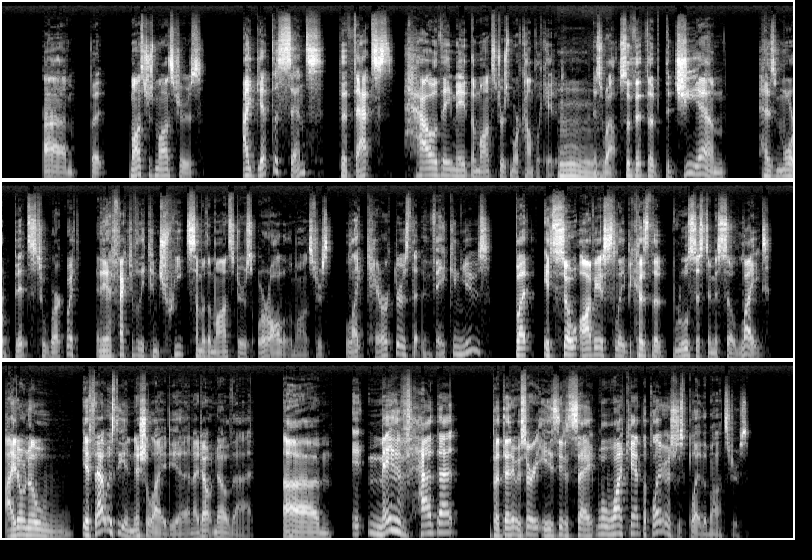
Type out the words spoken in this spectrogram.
Um, but monsters monsters i get the sense that that's how they made the monsters more complicated Hmm. as well. So that the, the gm has more bits to work with and it effectively can treat some of the monsters or all of the monsters like characters that they can use but it's so obviously because the rule system is so light i don't know if that was the initial idea and i don't know that um it may have had that but then it was very easy to say well why can't the players just play the monsters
